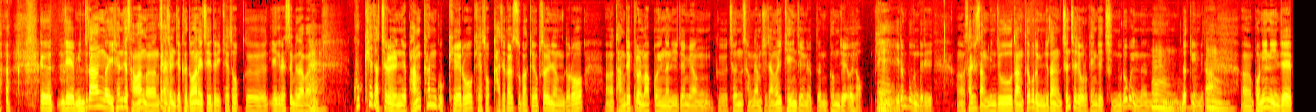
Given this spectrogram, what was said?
그 이제 민주당의 현재 상황은 사실 네. 이제 그 동안에 저희들이 계속 그 얘기를 했습니다만 예. 국회 자체를 이제 방탄 국회로 계속 가져갈 수밖에 없을 정도로 어, 당 대표를 맡고 있는 이재명 그 전 성남시장의 개인적인 어떤 범죄 의혹, 비리 네. 이런 부분들이 어, 사실상 민주당 더불어민주당은 전체적으로 굉장히 짓누르고 있는 음. 느낌입니다. 음. 어, 본인이 이제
